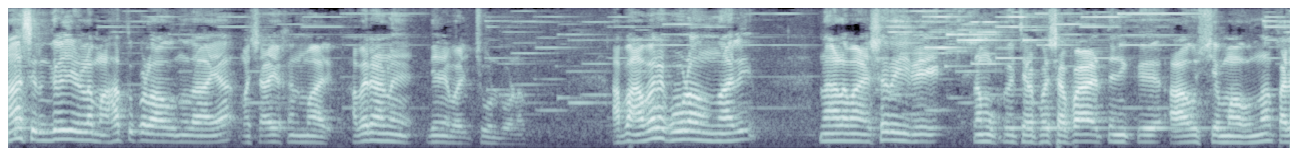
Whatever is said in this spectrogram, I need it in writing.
ആ ശൃംഖലയിലുള്ള മഹത്തുക്കളാവുന്നതായ മഷായഹന്മാർ അവരാണ് ഇതിനെ വലിച്ചു കൊണ്ടുപോകുന്നത് അപ്പോൾ അവരെ കൂടെ നിന്നാൽ നാളെ മഷറിയിൽ നമുക്ക് ചിലപ്പോൾ ഷഫായത്തിനിക്ക് ആവശ്യമാവുന്ന പല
